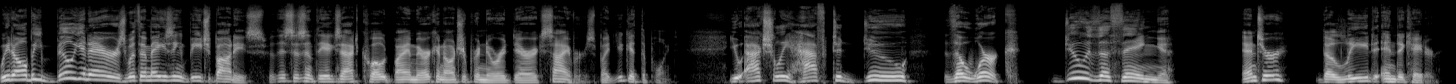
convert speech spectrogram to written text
we'd all be billionaires with amazing beach bodies. This isn't the exact quote by American entrepreneur Derek Sivers, but you get the point. You actually have to do the work, do the thing. Enter the lead indicator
